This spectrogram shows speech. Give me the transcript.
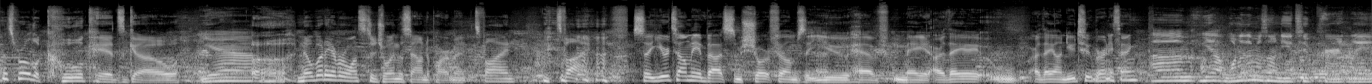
That's where all the cool kids go. Yeah. Ugh, Nobody ever wants to join the sound department. It's fine. It's fine. so you were telling me about some short films that you have made. Are they are they on YouTube or anything? Um, yeah, one of them is on YouTube currently.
